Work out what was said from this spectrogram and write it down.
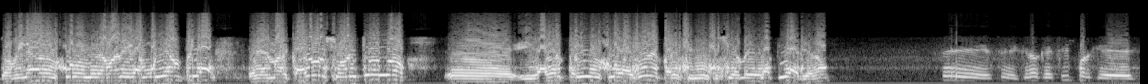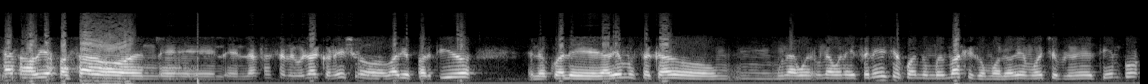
dominado el juego de una manera muy amplia, en el marcador sobre todo, eh, y haber perdido el juego ayer me parece que hubiese sido medio lapidario, ¿no? Sí, sí, creo que sí, porque ya nos había pasado en, la fase regular con ellos varios partidos en los cuales habíamos sacado un- un- una, una buena diferencia, jugando un buen básquet como lo habíamos hecho el primer tiempo,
